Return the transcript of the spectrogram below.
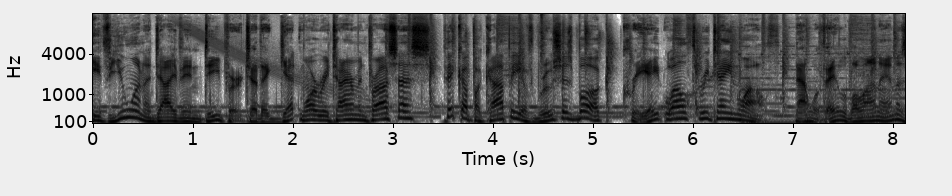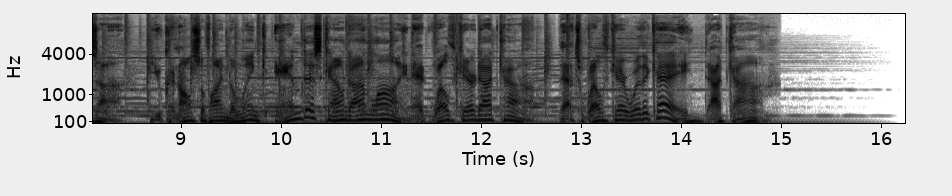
If you want to dive in deeper to the Get More retirement process, pick up a copy of Bruce's book, Create Wealth, Retain Wealth, now available on Amazon. You can also find a link and discount online at wealthkare.com. That's wealthcare with a K.com.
